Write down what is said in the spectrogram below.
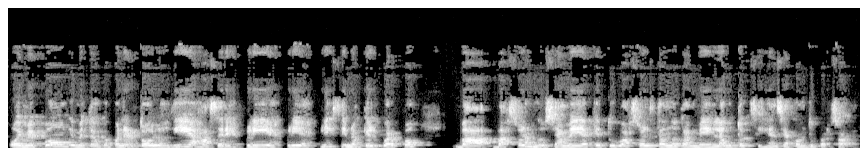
hoy me pongo y me tengo que poner todos los días a hacer split, split, split, sino que el cuerpo va, va soltando, o sea, a medida que tú vas soltando también la autoexigencia con tu persona.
